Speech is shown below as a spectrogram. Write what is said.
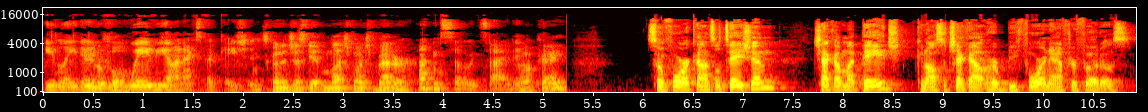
elated Beautiful. way beyond expectations It's gonna just get much, much better. i'm so excited Okay. so for a consultation, check out my page. You can also check out her before and after photos.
